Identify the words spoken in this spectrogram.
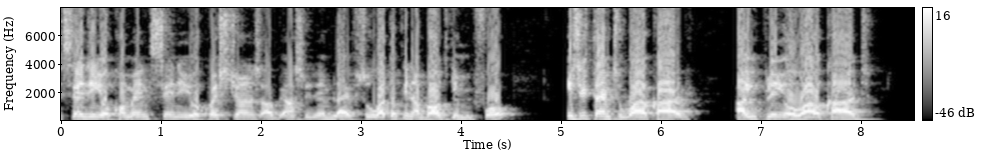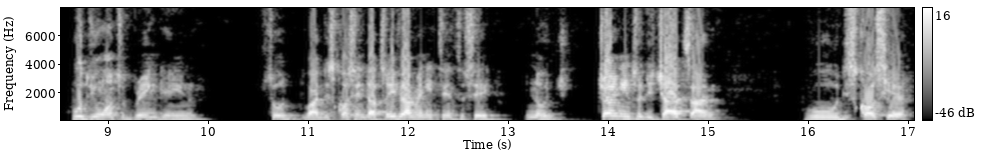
Send in your comments, send in your questions. I'll be answering them live. So we're talking about Game 4. Is it time to wildcard? Are you playing your wild card? Who do you want to bring in? So we're discussing that. So if you have anything to say, you know, join into the chats and we'll discuss here.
